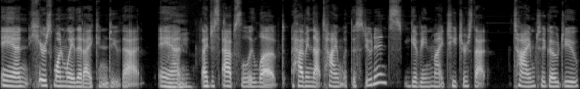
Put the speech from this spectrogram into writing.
And here's one way that I can do that. And right. I just absolutely loved having that time with the students, giving my teachers that time to go do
